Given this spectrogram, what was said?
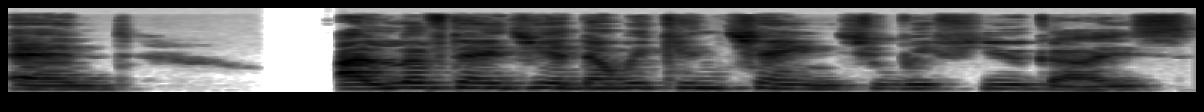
And I love the idea that we can change with you guys.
